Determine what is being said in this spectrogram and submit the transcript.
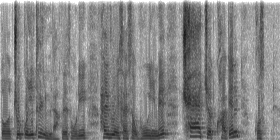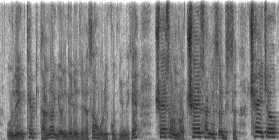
또 조건이 틀립니다. 그래서 우리 할부 회사에서 고객님의 최적화된 곳 은행 캐피탈로 연결해 드려서 우리 고객님에게 최선으로 최상의 서비스, 최저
